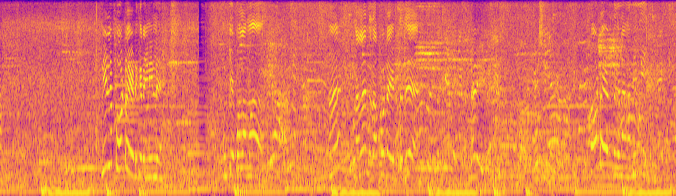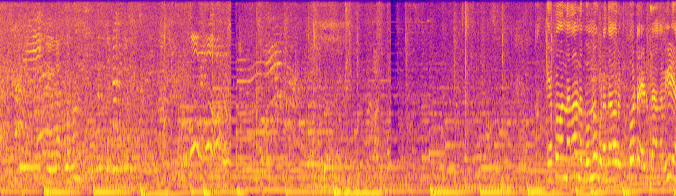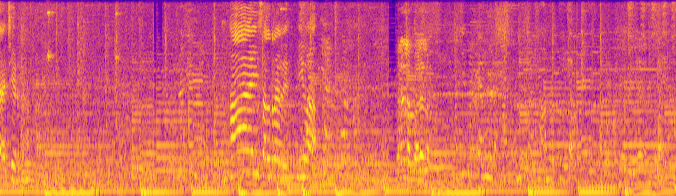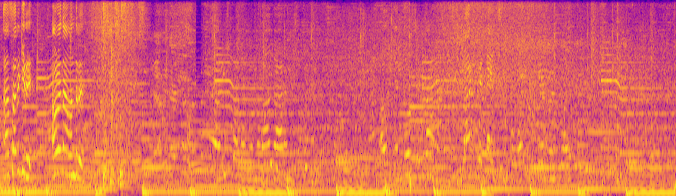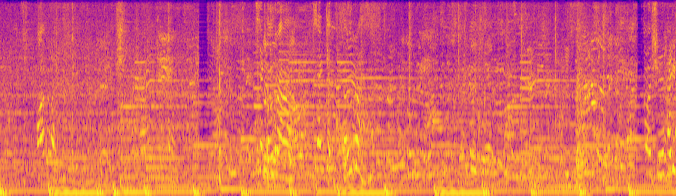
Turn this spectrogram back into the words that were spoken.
நீல ஃபோட்டோ எடுக்கிறேன் நீல ஓகே போகலாமா ஆ நல்லா இருந்ததா ஃபோட்டோ எடுத்தது? ஃபோட்டோ எடுத்துக்க நாங்கள் நின்னி எப்போ வந்தாலும் அந்த பொம்மை கூட தான் அவருக்கு ஃபோட்டோ எடுத்தாங்க வீடியோ ஆச்சு எடுத்தாங்க ஹாய் விளையாடலாம் விளையாடலாம் ஆ சரிக்கிரு அவ்வளோதான் வந்துரு.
